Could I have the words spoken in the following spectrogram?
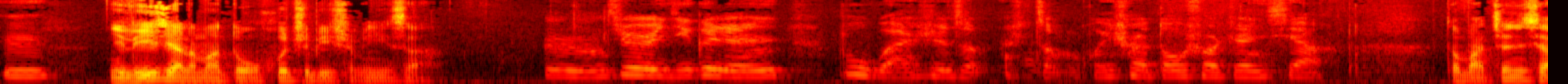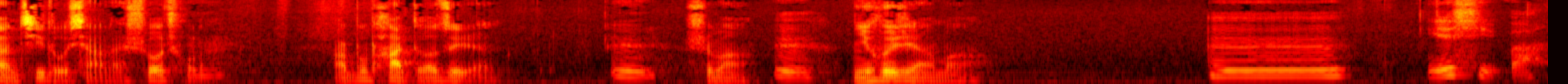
嗯你理解了吗？董狐之笔什么意思啊？嗯，就是一个人不管是怎么怎么回事，都说真相。都把真相记录下来说出来，而不怕得罪人，嗯是吗？嗯你会这样吗？嗯，也许吧。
